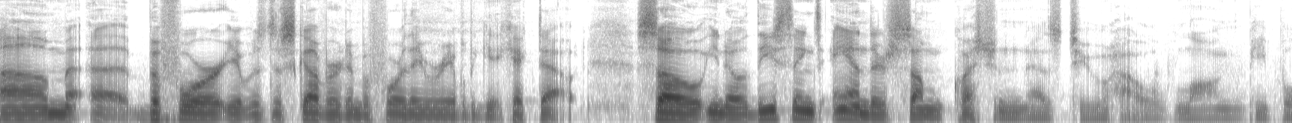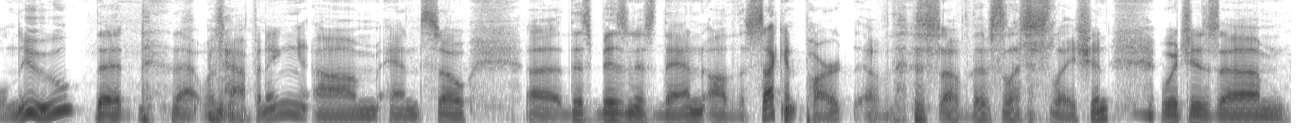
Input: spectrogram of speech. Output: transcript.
um, uh, before it was discovered and before they were able to get kicked out. So you know these things, and there's some question as to how long people knew that that was happening. Um, and so uh, this business then of the second part of this of this legislation, which is. Um,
